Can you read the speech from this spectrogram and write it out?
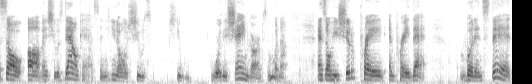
so, um, and she was downcast, and you know she was she wore these shame garbs and whatnot. And so he should have prayed and prayed that. But instead,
